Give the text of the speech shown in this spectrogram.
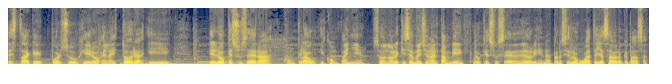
destaque por su giro en la historia y lo que sucederá con Cloud y compañía. no le quise mencionar también lo que sucede en el original, pero si lo jugaste ya sabes lo que pasa.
